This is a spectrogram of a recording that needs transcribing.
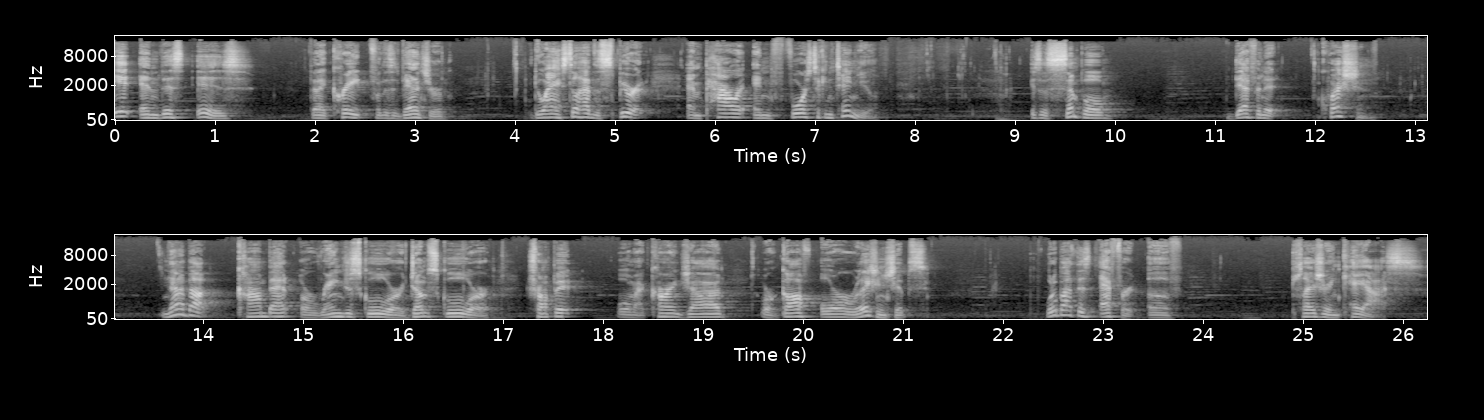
it and this is that I create for this adventure, do I still have the spirit and power and force to continue? It's a simple, definite question. Not about combat or ranger school or jump school or trumpet or my current job or golf or relationships. What about this effort of pleasure and chaos?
